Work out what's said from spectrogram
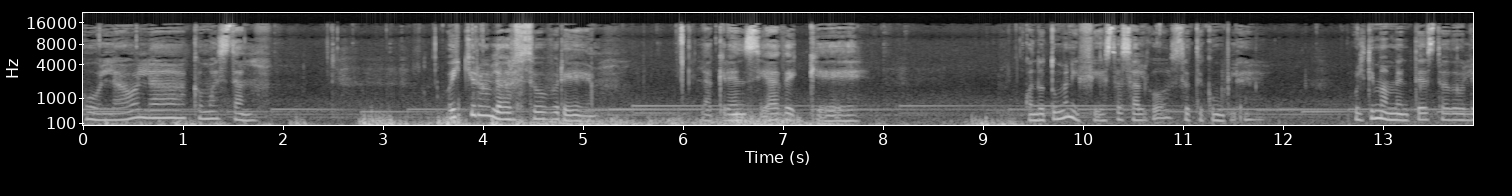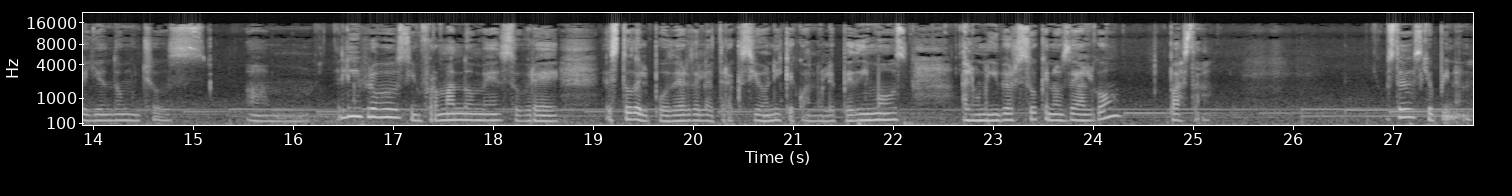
Hola, hola, ¿cómo están? Hoy quiero hablar sobre la creencia de que cuando tú manifiestas algo se te cumple. Últimamente he estado leyendo muchos libros, informándome sobre esto del poder de la atracción y que cuando le pedimos al universo que nos dé algo, pasa. ¿Ustedes qué opinan?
